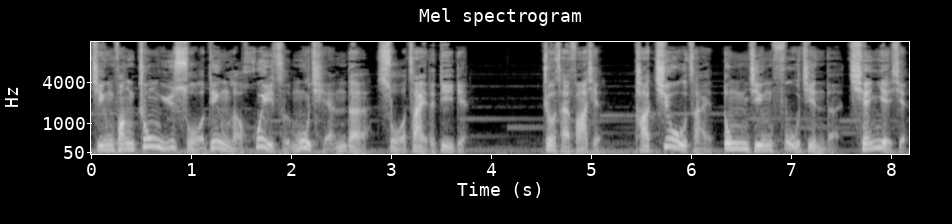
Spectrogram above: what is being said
警方终于锁定了惠子目前的所在的地点，这才发现她就在东京附近的千叶县，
